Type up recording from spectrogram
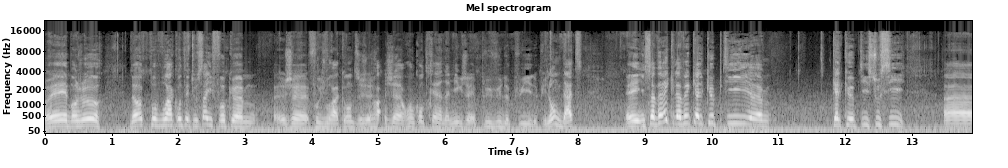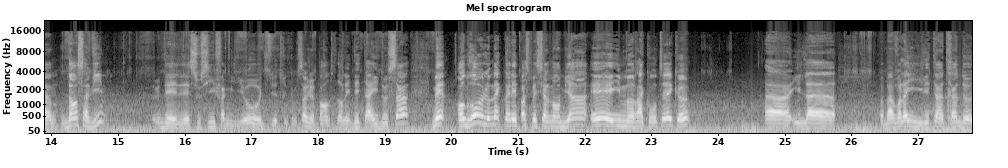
Oui, bonjour. Donc pour vous raconter tout ça, il faut que euh, je, faut que je vous raconte. J'ai rencontré un ami que j'avais plus vu depuis, depuis longue date. Et il s'avérait qu'il avait quelques petits, euh, quelques petits soucis euh, dans sa vie des, soucis familiaux, des trucs comme ça. Je vais pas entrer dans les détails de ça. Mais en gros, le mec n'allait pas spécialement bien et il me racontait que euh, il a, ben voilà, il était en train de,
